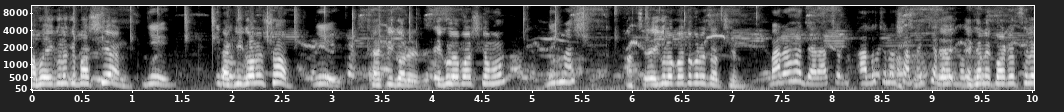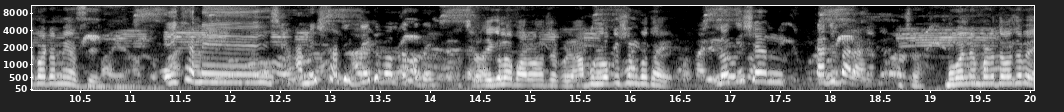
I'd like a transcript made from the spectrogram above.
আপু এগুলো কি পার্সিয়ান জি। একই ঘরের সব? জি। একই ঘরের। এগুলো বয়স কেমন? দুই মাস। আচ্ছা এগুলো কত করে যাচ্ছেন? বারো হাজার। আলোচনা সাপেক্ষে এখানে কয়টা ছেলে কয়টা মেয়ে আছে? এইখানে আমি সঠিক দেখে বলতে হবে। আচ্ছা এগুলো বারো হাজার করে। আপুর লোকেশন কোথায়? লোকেশন কাজীপাড়া। আচ্ছা মোবাইল নাম্বারটা দেওয়া যাবে?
